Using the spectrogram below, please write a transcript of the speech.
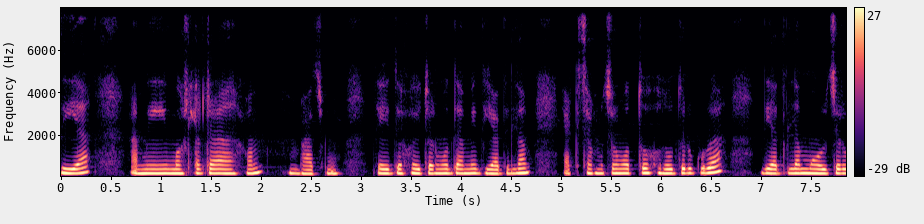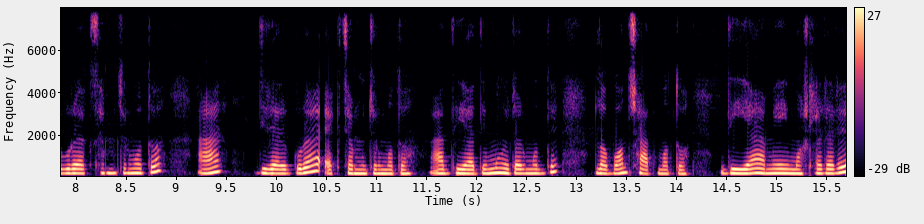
দিয়া আমি মশলাটা এখন ভাজমু তো এই দেখো এটার মধ্যে আমি দিয়া দিলাম এক চামচের মতো হলুদের গুঁড়া, দিয়া দিলাম মরিচের গুঁড়া এক চামচের মতো। আর জিরার গুঁড়া এক চামচের মতো। আর দিয়া দিমু এটার মধ্যে লবণ স্বাদ মতো। দিয়া আমি এই মশলাটারে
